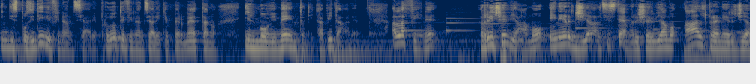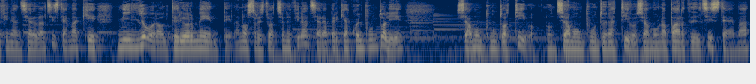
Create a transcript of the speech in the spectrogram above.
in dispositivi finanziari, prodotti finanziari che permettano il movimento di capitale, alla fine riceviamo energia dal sistema, riceviamo altra energia finanziaria dal sistema che migliora ulteriormente la nostra situazione finanziaria perché a quel punto lì siamo un punto attivo, non siamo un punto inattivo, siamo una parte del sistema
